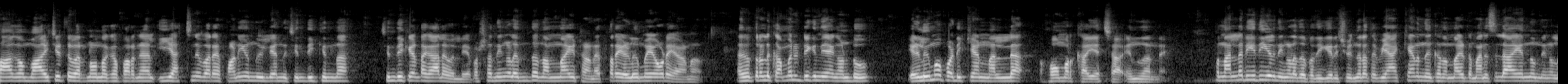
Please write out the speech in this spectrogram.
ഭാഗം വായിച്ചിട്ട് വരണമെന്നൊക്കെ പറഞ്ഞാൽ ഈ അച്ഛന് വരെ പണിയൊന്നുമില്ല എന്ന് ചിന്തിക്കുന്ന ചിന്തിക്കേണ്ട കാലമല്ലേ? പക്ഷെ നിങ്ങൾ എന്ത് നന്നായിട്ടാണ് എത്ര എളിമയോടെയാണ്. അതിനത്ര ഇട്ടിരിക്കുന്നത് ഞാൻ കണ്ടു എളിമ പഠിക്കാൻ നല്ല ഹോംവർക്ക് അയച്ച എന്ന് തന്നെ. അപ്പം നല്ല രീതിയിൽ നിങ്ങളത് പ്രതികരിച്ചു. ഇന്നലത്തെ വ്യാഖ്യാനം നിങ്ങൾക്ക് നന്നായിട്ട് മനസ്സിലായെന്നും നിങ്ങൾ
